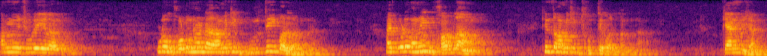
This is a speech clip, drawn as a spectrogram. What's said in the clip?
আমিও চলে এলাম। পুরো ঘটনাটা আমি ঠিক বুঝতেই পারলাম না। আমি পরে অনেক ভাবলাম, কিন্তু আমি ঠিক ধরতে পারলাম না। কেন জানি না।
